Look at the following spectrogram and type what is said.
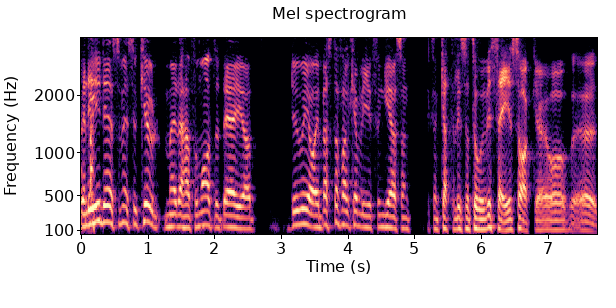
men det är ju det som är så kul med det här formatet är ju att du och jag i bästa fall kan vi fungera som liksom, katalysatorer. Vi säger saker och uh,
